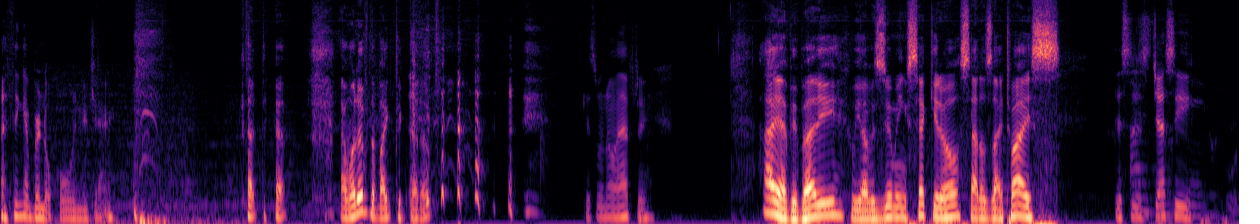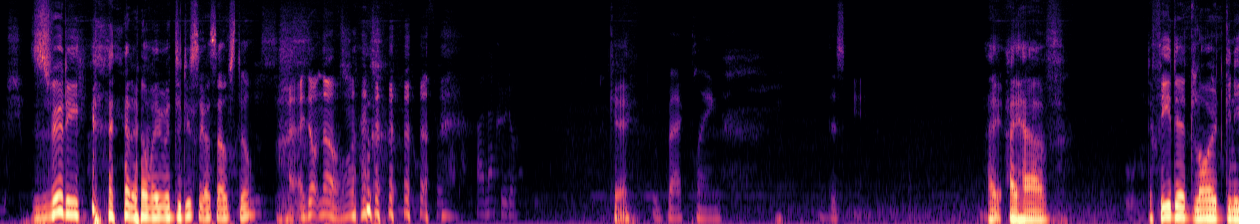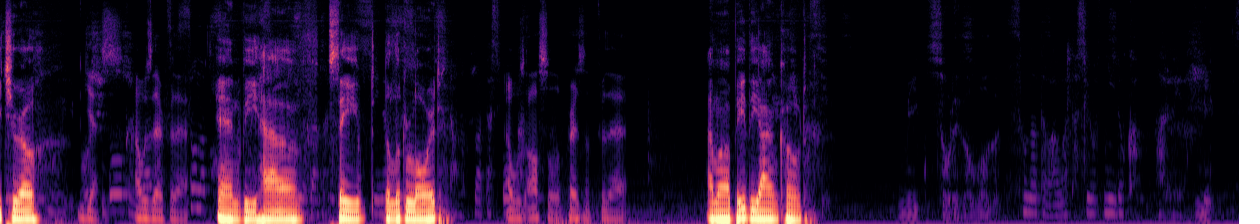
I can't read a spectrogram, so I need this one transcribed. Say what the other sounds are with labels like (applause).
I think I burned a hole in your chair. (laughs) God damn. I wonder if the mic picked that up. (laughs) Guess we'll know after. Hi, everybody. We are resuming Sekiro Shadows Die Twice. This is Jessi. This is Rudy. (laughs) I don't know why we're introducing ourselves still. I, I don't know. Okay. We're back playing this game. I, I have defeated Lord Genichiro. Yes, I was there for that. And we have saved the little lord. I was also present for that. I'm gonna obey the iron code.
